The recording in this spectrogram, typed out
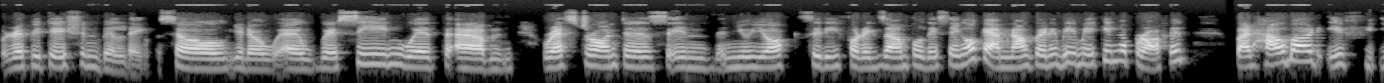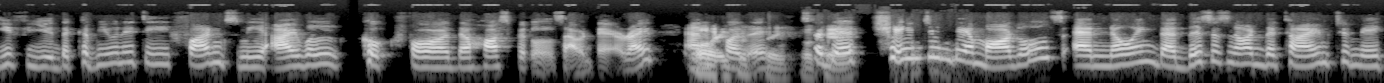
reputation building. So you know, uh, we're seeing with um, restaurateurs in New York City, for example, they're saying, okay, I'm not going to be making a profit, but how about if if you the community funds me, I will cook for the hospitals out there, right? And oh, for the, okay. so they're changing their models and knowing that this is not the time to make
